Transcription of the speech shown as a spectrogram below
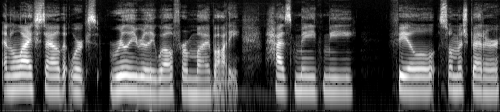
and a lifestyle that works really, really well for my body. Has made me feel so much better.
